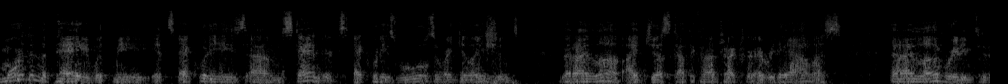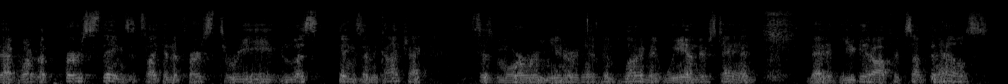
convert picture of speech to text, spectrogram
more than the pay with me, it's equities um, standards, equities rules and regulations that I love. I just got the contract for Everyday Alice, and I love reading through that. One of the first things, it's like in the first three list things in the contract, it says more remunerative employment. We understand that if you get offered something else,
